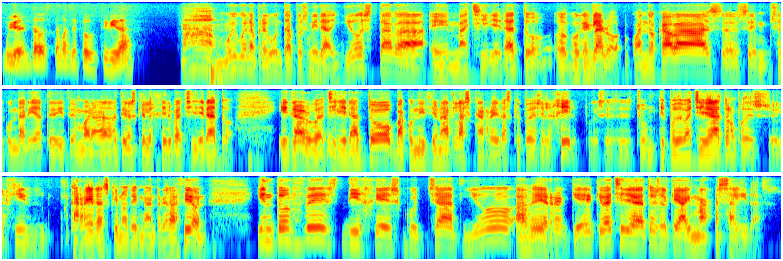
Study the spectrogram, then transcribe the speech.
muy orientado a los temas de productividad? Ah, muy buena pregunta. Pues mira, yo estaba en bachillerato, eh, porque claro, cuando acabas eh, secundaria te dicen, bueno, ahora tienes que elegir bachillerato. Y claro, el bachillerato va a condicionar las carreras que puedes elegir. Pues es hecho un tipo de bachillerato, no puedes elegir carreras que no tengan relación. Y entonces dije, escuchad, yo, a ver, ¿qué, qué bachillerato es el que hay más salidas?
